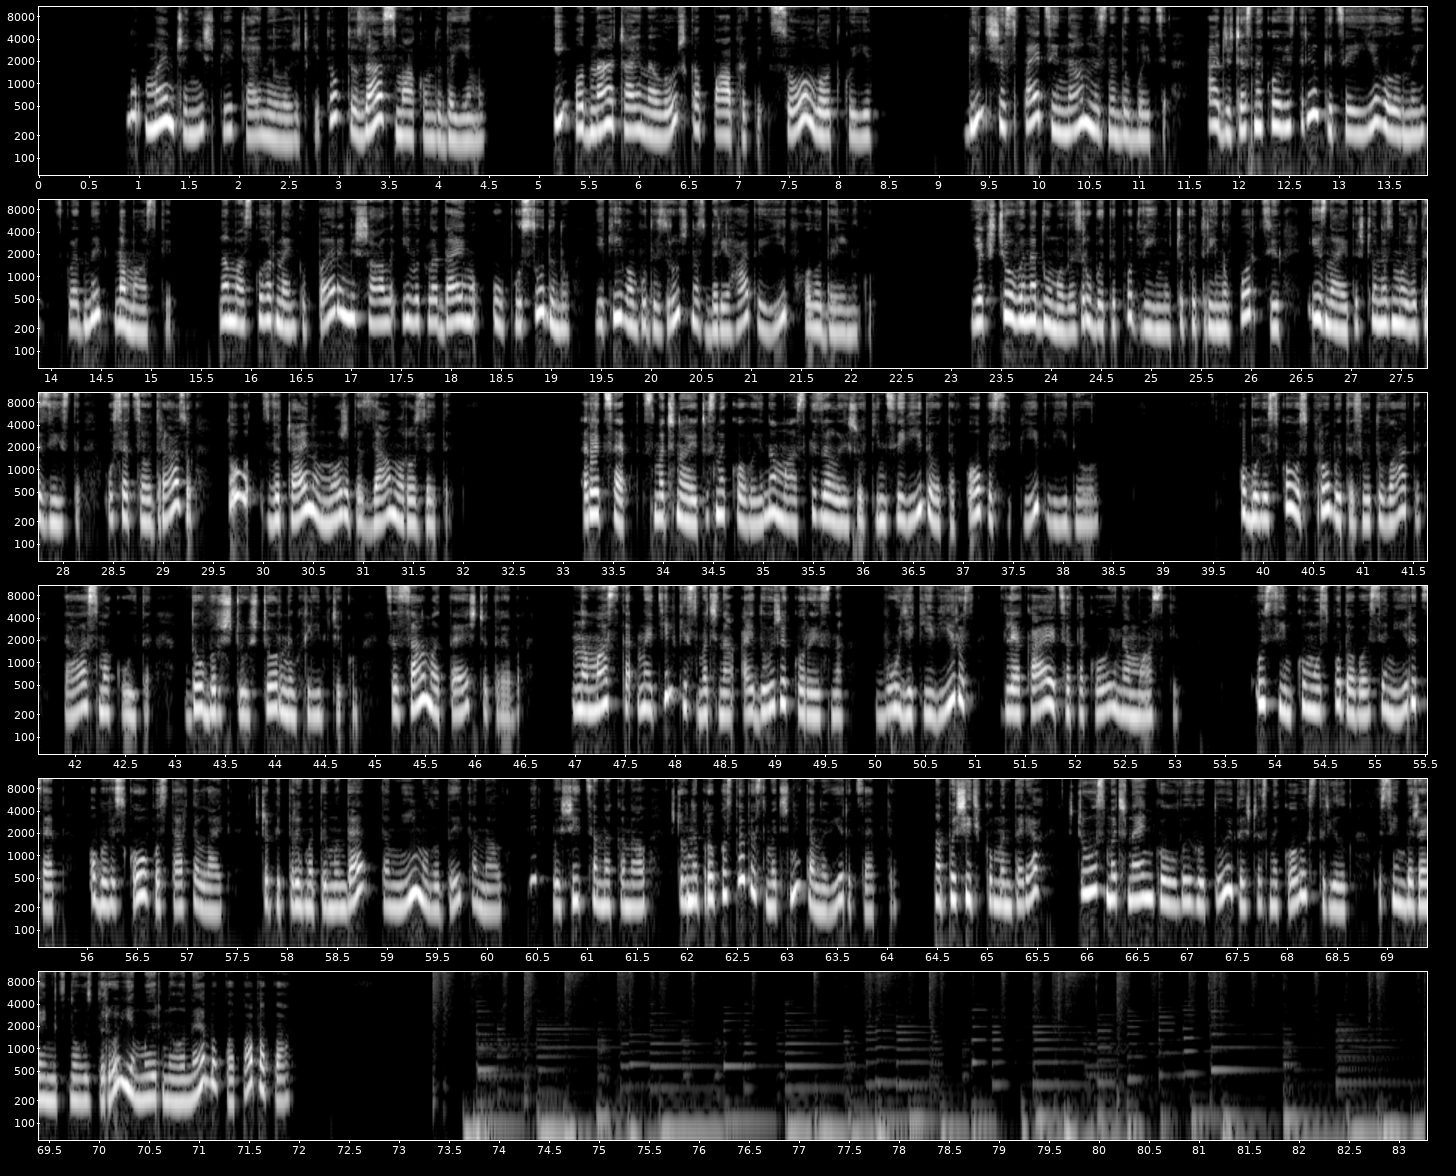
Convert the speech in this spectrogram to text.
ну, менше, ніж пів чайної ложечки, тобто за смаком додаємо. І 1 чайна ложка паприки солодкої. Більше спецій нам не знадобиться, адже часникові стрілки це і є головний складник намазки. Намазку гарненько перемішали і викладаємо у посудину, в якій вам буде зручно зберігати її в холодильнику. Якщо ви надумали зробити подвійну чи потрійну порцію і знаєте, що не зможете з'їсти усе це одразу, то, звичайно, можете заморозити. Рецепт смачної чесникової намазки залишу в кінці відео та в описі під відео. Обов'язково спробуйте зготувати та смакуйте до борщу з чорним хлібчиком. Це саме те, що треба. Намазка не тільки смачна, а й дуже корисна. Будь-який вірус злякається такої намазки. Усім, кому сподобався мій рецепт, обов'язково поставте лайк, щоб підтримати мене та мій молодий канал. Підпишіться на канал, щоб не пропустити смачні та нові рецепти. Напишіть в коментарях, що смачненького ви готуєте з часникових стрілок. Усім бажаю міцного здоров'я, мирного неба, па-па-па-па!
